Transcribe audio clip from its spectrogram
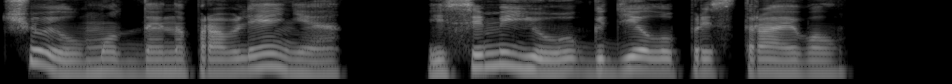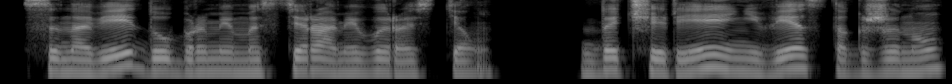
Чуял модное направление и семью к делу пристраивал. Сыновей добрыми мастерами вырастил. Дочерей, невесток, жену.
